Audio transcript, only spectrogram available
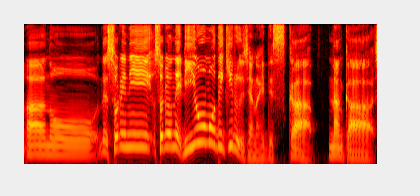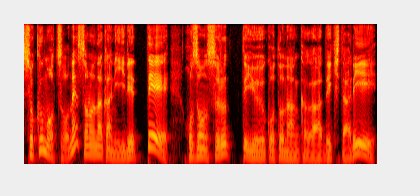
あのーでそれにそれをね利用もできるじゃないですか。なんか食物をねその中に入れて保存するっていうことなんかができたり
